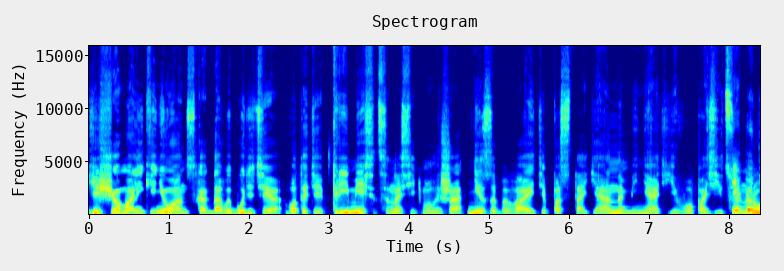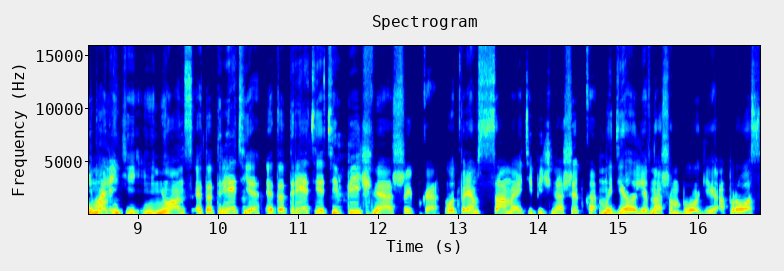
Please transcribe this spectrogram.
Еще маленький нюанс. Когда вы будете вот эти три месяца носить малыша, не забывайте постоянно менять его позицию это на руках. Это не маленький нюанс. Это третье. Это третья типичная ошибка. Вот прям самая типичная ошибка. Мы делали в нашем блоге опрос.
